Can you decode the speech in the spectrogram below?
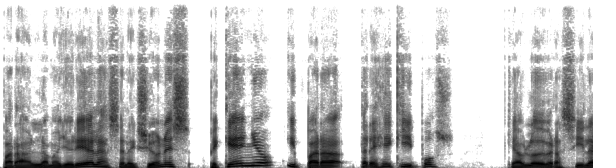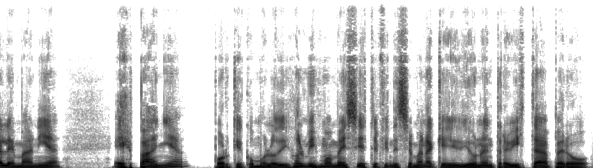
para la mayoría de las selecciones pequeño y para tres equipos, que hablo de Brasil, Alemania, España, porque como lo dijo el mismo Messi este fin de semana, que dio una entrevista, pero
